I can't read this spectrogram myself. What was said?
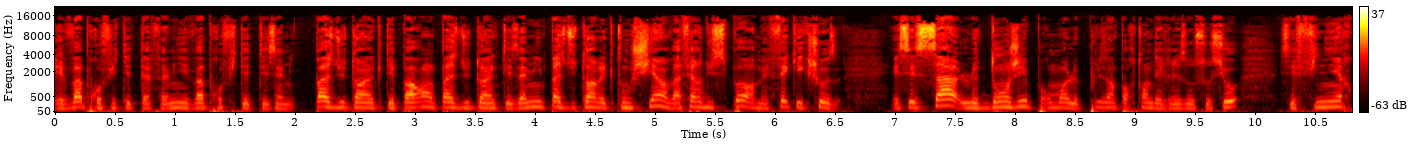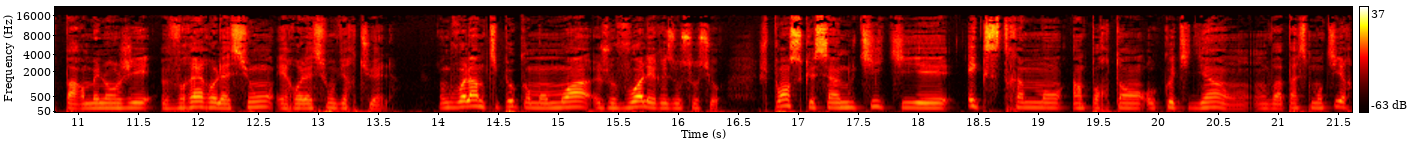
et va profiter de ta famille, va profiter de tes amis. Passe du temps avec tes parents, passe du temps avec tes amis, passe du temps avec ton chien, va faire du sport, mais fais quelque chose. Et c'est ça le danger pour moi le plus important des réseaux sociaux, c'est finir par mélanger vraies relations et relations virtuelles. Donc voilà un petit peu comment moi je vois les réseaux sociaux. Je pense que c'est un outil qui est extrêmement important au quotidien. On, ne va pas se mentir.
